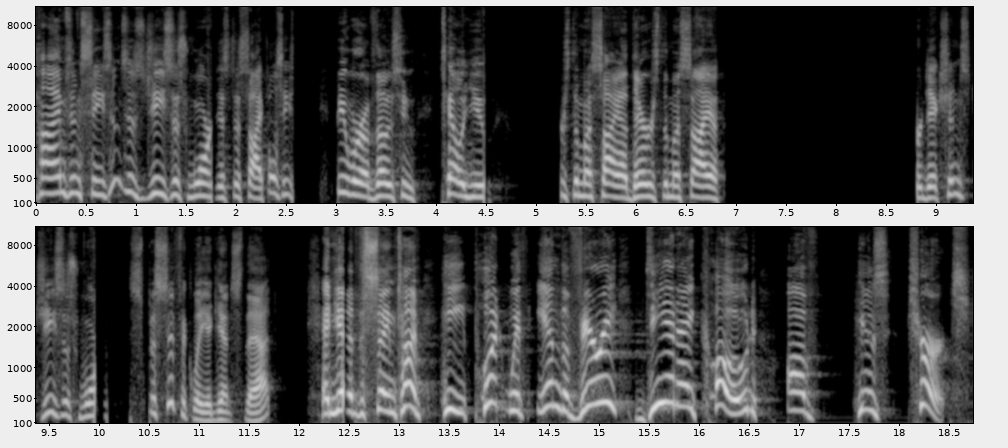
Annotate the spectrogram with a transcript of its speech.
times and seasons, as Jesus warned his disciples, he beware of those who tell you, there's the Messiah, there's the Messiah. Predictions. Jesus warned specifically against that. And yet at the same time, he put within the very DNA code of his church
